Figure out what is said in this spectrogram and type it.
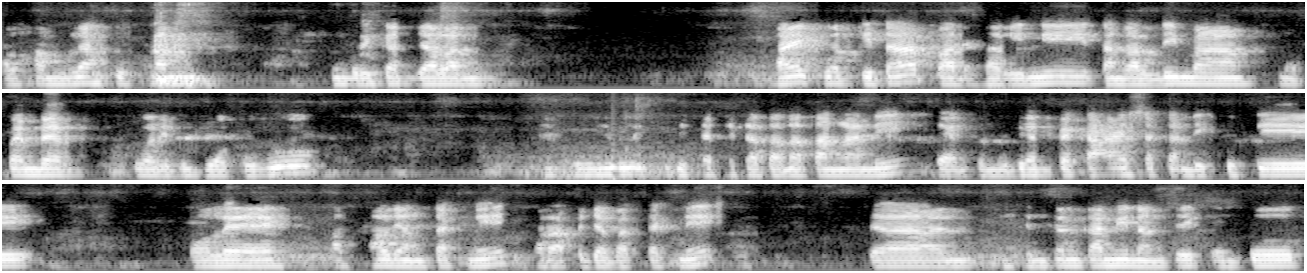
Alhamdulillah Tuhan memberikan jalan baik buat kita pada hari ini tanggal 5 November 2020 MOU bisa kita tanda tangani dan kemudian PKS akan diikuti oleh hal-hal yang teknis, para pejabat teknis, dan izinkan kami nanti untuk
